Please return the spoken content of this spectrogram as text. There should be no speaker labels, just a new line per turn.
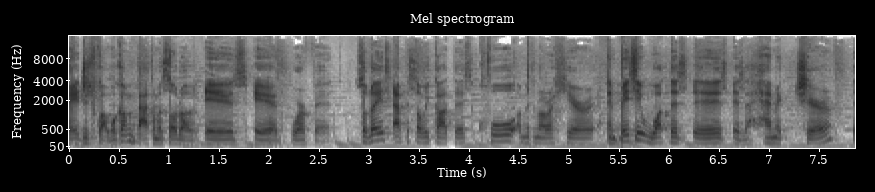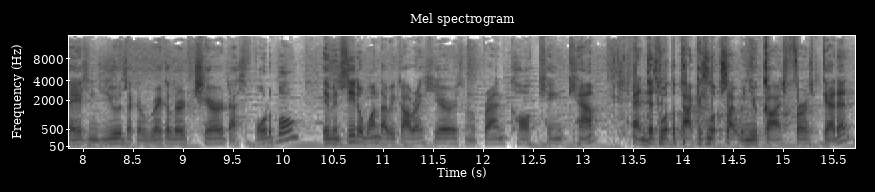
Hey G Squad, welcome back to episode of Is It Worth It? So today's episode we got this cool amazing right here and basically what this is is a hammock chair that you can use like a regular chair that's foldable. If you can see the one that we got right here is from a brand called Kingcamp and this is what the package looks like when you guys first get it.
